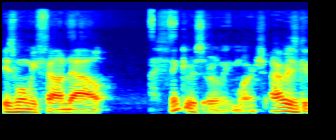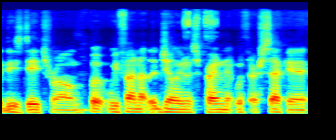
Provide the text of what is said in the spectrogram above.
is when we found out. I think it was early March. I always get these dates wrong, but we found out that Jillian was pregnant with our second,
